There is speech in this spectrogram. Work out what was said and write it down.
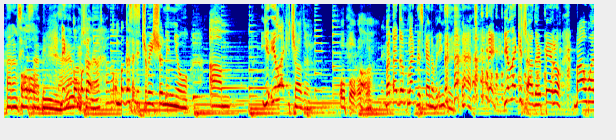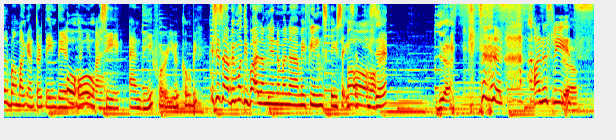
Parang sinasabi nila. Hindi, kumbaga, kumbaga sa situation ninyo, um, you, you like each other. Opo, opo. But I don't like this kind of English. Hindi, you like each other, pero bawal bang mag-entertain din Oo. ng iba si Andy for you, Kobe? Kasi sabi mo, di ba alam niyo naman na may feelings kayo sa isa't Oo. isa? Yes. Honestly, Yeah. it's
